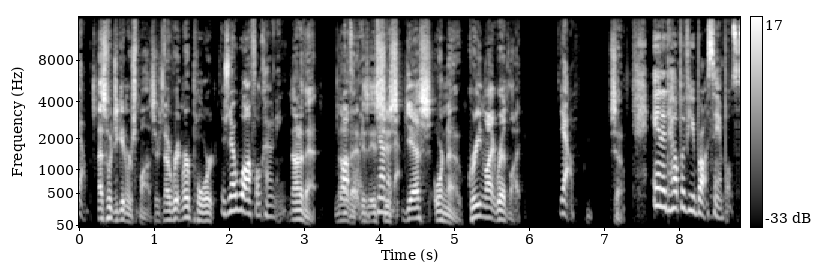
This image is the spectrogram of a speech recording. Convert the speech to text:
Yeah. That's what you get in response. There's no written report. There's no waffle coning. None of that. None of that. It's, it's None of just that. yes or no. Green light, red light. Yeah. So And it'd help if you brought samples.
